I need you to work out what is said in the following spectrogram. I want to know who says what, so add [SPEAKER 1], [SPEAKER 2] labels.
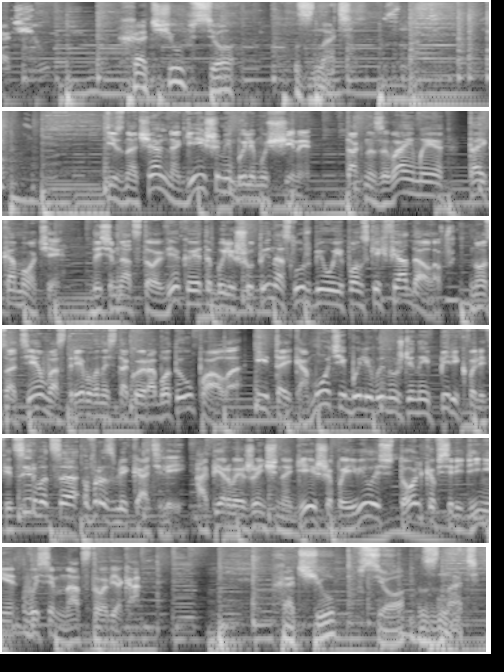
[SPEAKER 1] Хочу.
[SPEAKER 2] Хочу все знать.
[SPEAKER 3] Изначально гейшами были мужчины, так называемые тайкамоти. До 17 века это были шуты на службе у японских феодалов, но затем востребованность такой работы упала, и тайкамоти были вынуждены переквалифицироваться в развлекателей. А первая женщина-гейша появилась только в середине 18 века.
[SPEAKER 2] Хочу все знать.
